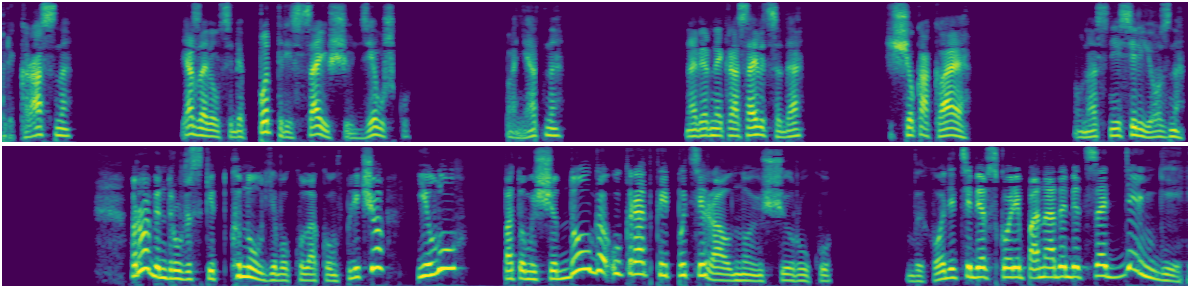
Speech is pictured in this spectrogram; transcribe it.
«Прекрасно!» Я завел себе потрясающую девушку. Понятно. Наверное, красавица, да? Еще какая. У нас с ней серьезно. Робин дружески ткнул его кулаком в плечо, и Лу потом еще долго украдкой потирал ноющую руку. Выходит, тебе вскоре понадобятся деньги,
